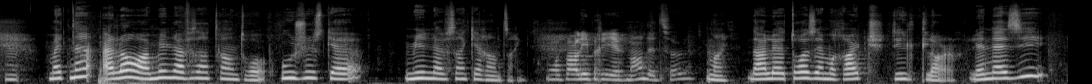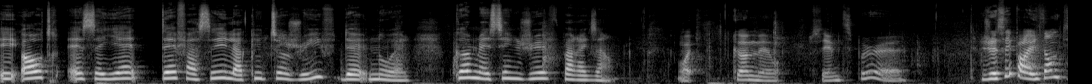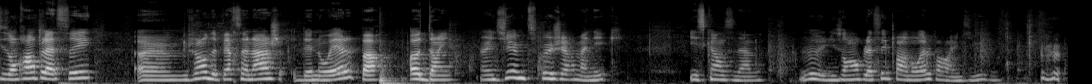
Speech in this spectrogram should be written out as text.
Mm. Maintenant, allons en 1933 ou jusqu'à 1945. On va parler brièvement de ça. Ouais. Dans le Troisième Reich d'Hitler, les nazis et autres essayaient d'effacer la culture juive de Noël, comme les signes juifs par exemple. Ouais, comme euh, c'est un petit peu. euh, Je sais par exemple qu'ils ont remplacé un genre de personnage de Noël par Odin, un dieu un petit peu germanique et scandinave. Là, ils ont remplacé le Père Noël par un dieu.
